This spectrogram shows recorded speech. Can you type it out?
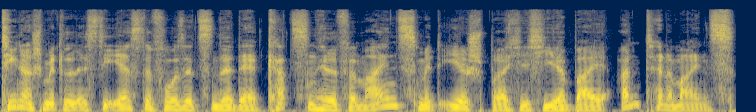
Tina Schmittel ist die erste Vorsitzende der Katzenhilfe Mainz. Mit ihr spreche ich hier bei Antenne Mainz.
